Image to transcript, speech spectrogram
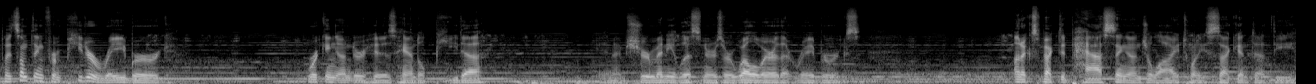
played something from Peter Rehberg, working under his handle Pita. And I'm sure many listeners are well aware that Rehberg's unexpected passing on July 22nd at the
